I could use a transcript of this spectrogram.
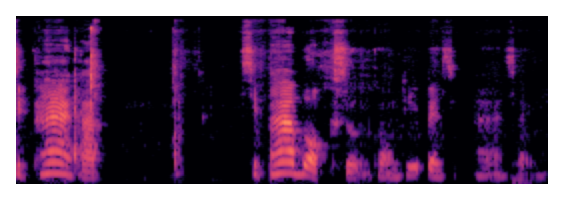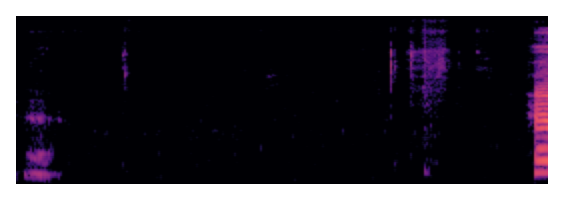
สิบห้าครับสิบห้าบวกศูนย์คงที่เป็นสิบห้าใส่ห้าห้า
